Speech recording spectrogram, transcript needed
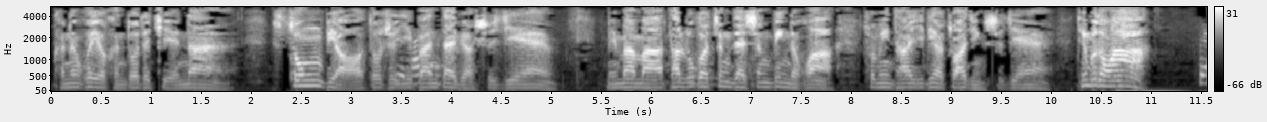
可能会有很多的劫难。钟表都是一般代表时间，明白吗？他如果正在生病的话，说明他一定要抓紧时间。听不懂啊？对，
